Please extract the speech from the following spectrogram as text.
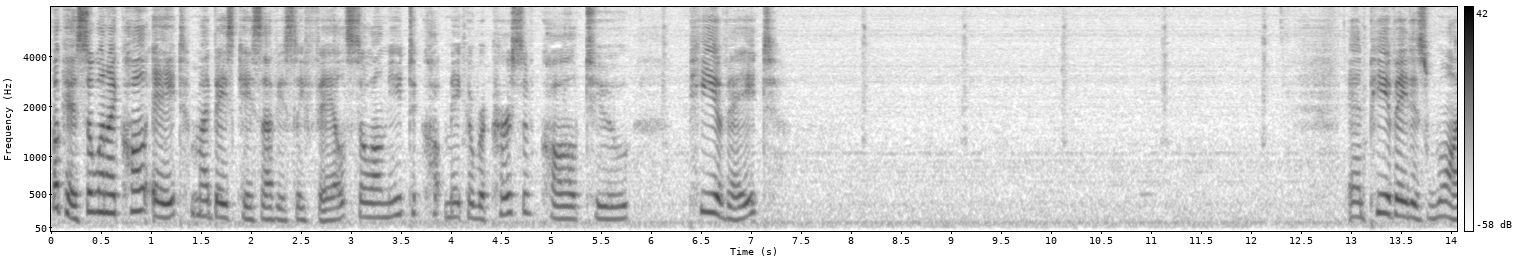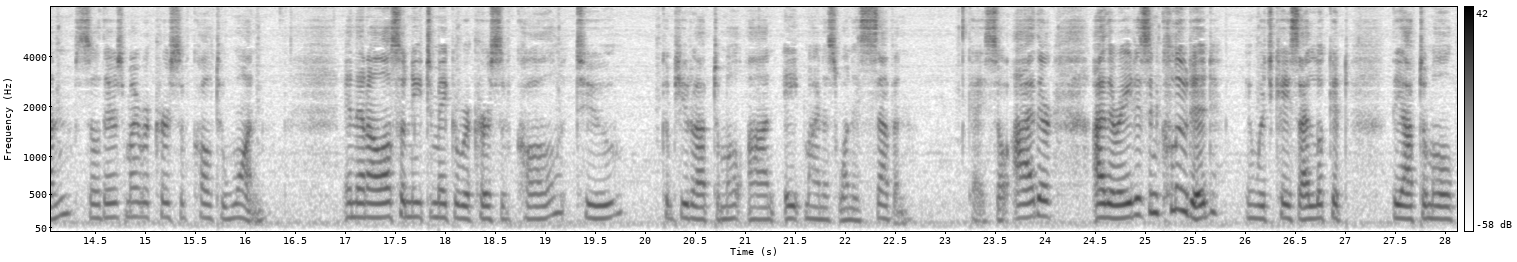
Okay, so when I call 8, my base case obviously fails, so I'll need to make a recursive call to p of 8, and p of 8 is 1, so there's my recursive call to 1. And then I'll also need to make a recursive call to compute optimal on 8 minus 1 is 7. Okay, so either, either 8 is included, in which case I look at the optimal,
